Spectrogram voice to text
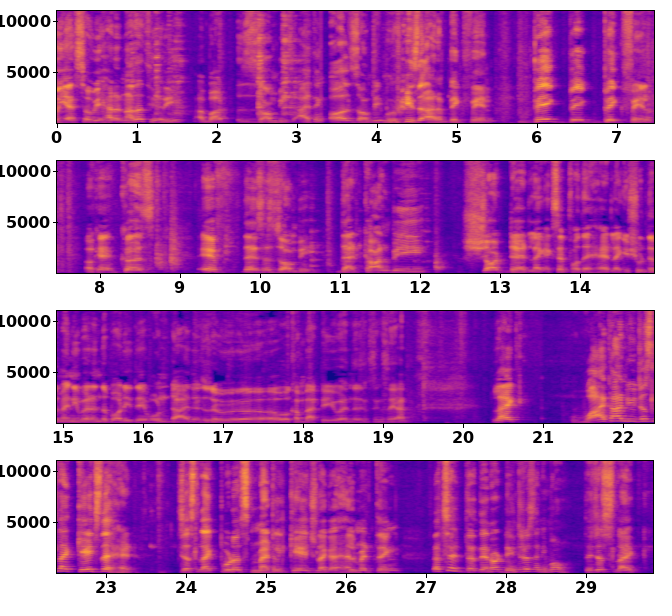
yeah, so we had another theory about zombies. I think all zombie movies are a big fail, big, big, big fail. Okay, because if there's a zombie that can't be shot dead, like except for the head, like you shoot them anywhere in the body, they won't die. They just uh, will come back to you and then things like that. Like, why can't you just like cage the head? Just like put a metal cage, like a helmet thing that's it. They're not dangerous anymore. They're just like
